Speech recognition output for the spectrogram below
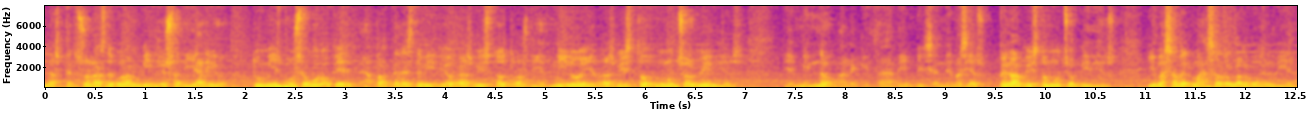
las personas devoran vídeos a diario. Tú mismo seguro que aparte de este vídeo habrás visto otros 10.000 hoy, habrás visto muchos vídeos. 10.000 no, vale, quizá 10.000 sean demasiados, pero has visto muchos vídeos y vas a ver más a lo largo del día,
